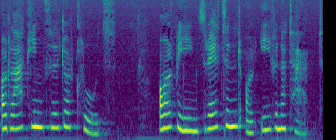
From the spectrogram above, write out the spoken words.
or lacking food or clothes, or being threatened or even attacked.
